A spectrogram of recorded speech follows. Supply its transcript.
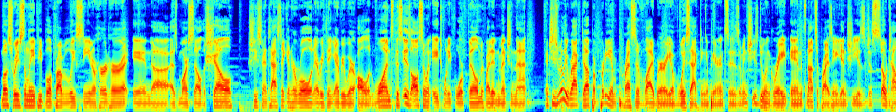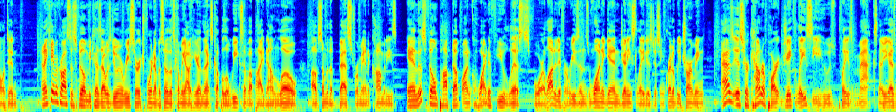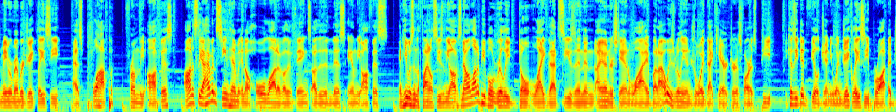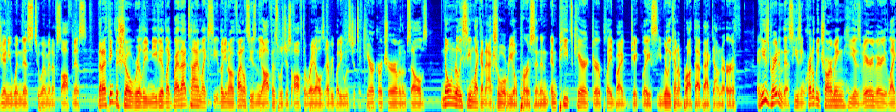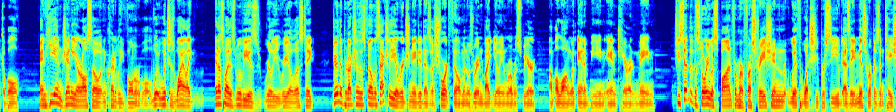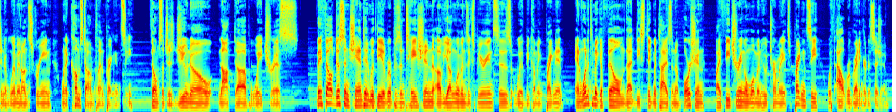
Most recently, people have probably seen or heard her in uh, as Marcel the Shell. She's fantastic in her role in Everything Everywhere All at Once. This is also an A24 film, if I didn't mention that. And she's really racked up a pretty impressive library of voice acting appearances. I mean, she's doing great, and it's not surprising. Again, she is just so talented. And I came across this film because I was doing research for an episode that's coming out here in the next couple of weeks of Up High Down Low of some of the best romantic comedies. And this film popped up on quite a few lists for a lot of different reasons. One, again, Jenny Slate is just incredibly charming, as is her counterpart, Jake Lacy, who plays Max. Now, you guys may remember Jake Lacy as Plop from The Office. Honestly, I haven't seen him in a whole lot of other things other than this and The Office. and he was in the final season of The Office. Now, a lot of people really don't like that season, and I understand why, but I always really enjoyed that character as far as Pete because he did feel genuine. Jake Lacy brought a genuineness to him and a softness that I think the show really needed. Like by that time, like see, you know, the final season The Office was just off the rails. Everybody was just a caricature of themselves. No one really seemed like an actual real person, and, and Pete's character, played by Jake Lacy, really kind of brought that back down to earth. And he's great in this. He's incredibly charming. He is very, very likable and he and Jenny are also incredibly vulnerable, which is why like and that's why this movie is really realistic. During the production of this film, this actually originated as a short film and was written by Gillian Robespierre um, along with Anna Bean and Karen Maine. She said that the story was spawned from her frustration with what she perceived as a misrepresentation of women on screen when it comes to unplanned pregnancy. Films such as Juno, Knocked Up, Waitress. They felt disenchanted with the representation of young women's experiences with becoming pregnant and wanted to make a film that destigmatized an abortion by featuring a woman who terminates a pregnancy without regretting her decision.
